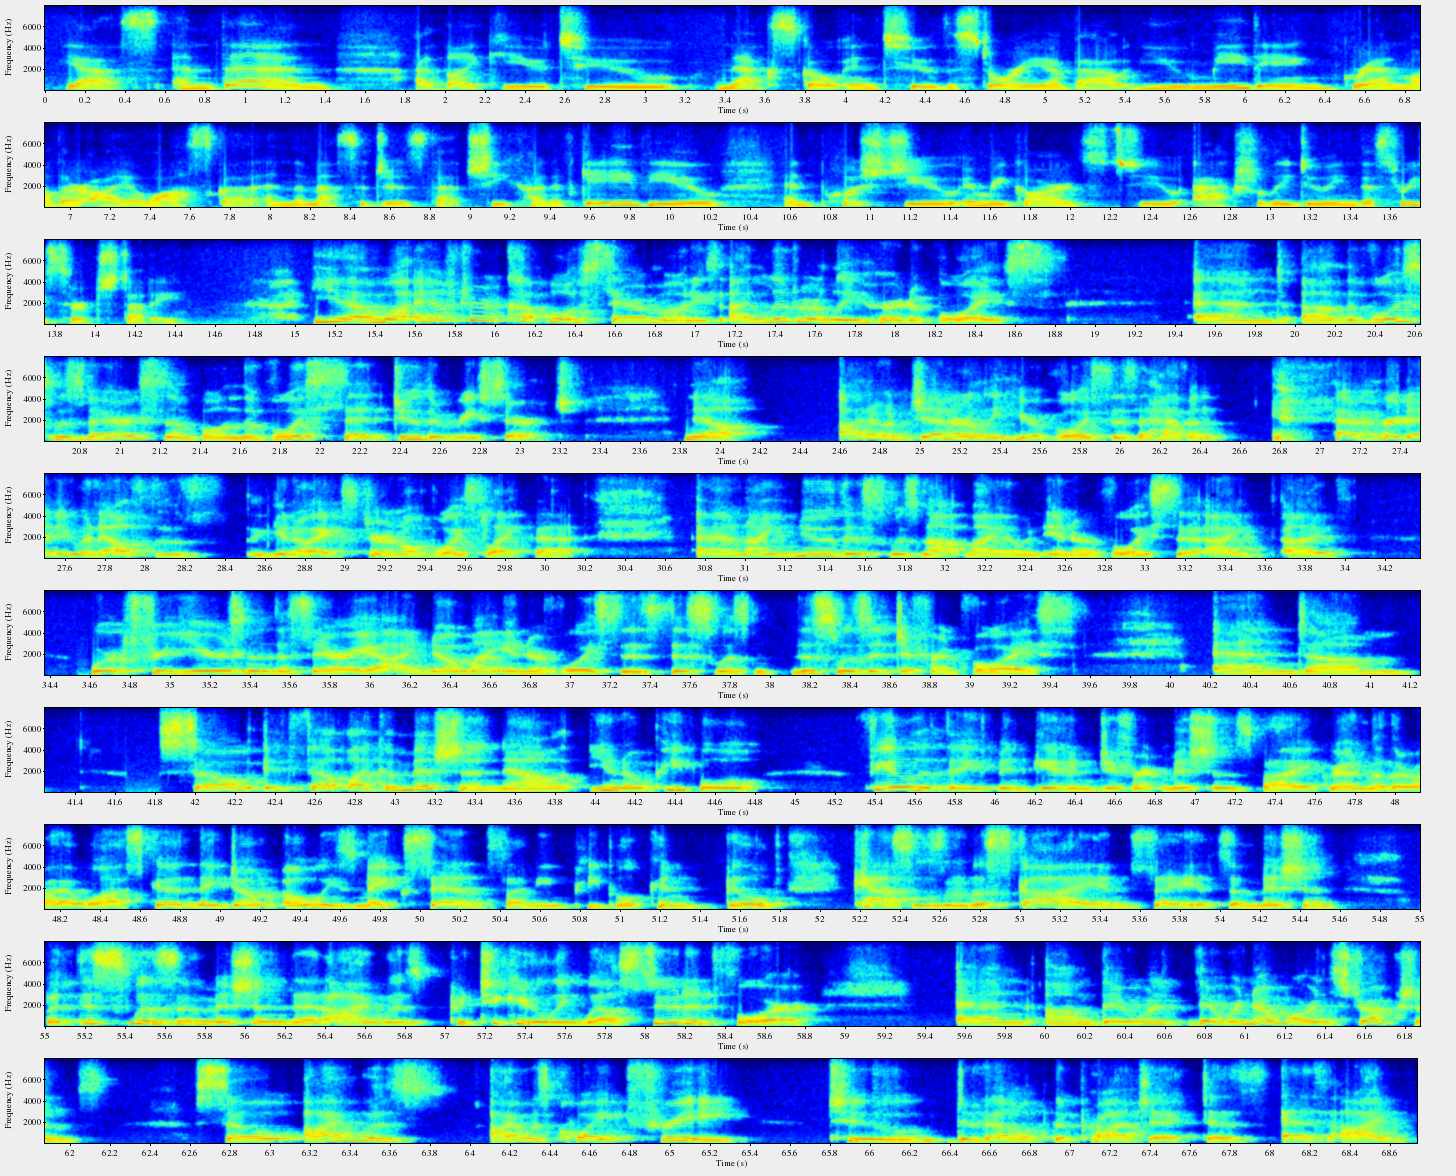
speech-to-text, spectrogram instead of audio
Yes. And then I'd like you to next go into the story about you meeting grandmother ayahuasca and the messages that she kind of gave you and pushed you in regards to actually doing this research study. Yeah. Well, after a couple of ceremonies, I literally heard a voice. And uh, the voice was very simple. And the voice said, Do the research. Now, I don't generally hear voices. I haven't heard anyone else's, you know, external voice like that. And I knew this was not my own inner voice. I, I've worked for years in this area. I know my inner voices. This was this was a different voice, and um, so it felt like a mission. Now, you know, people feel that they've been given different missions by grandmother ayahuasca and they don't always make sense. I mean, people can build castles in the sky and say it's a mission, but this was a mission that I was particularly well suited for, and um, there were there were no more instructions, so I was I was quite free to develop the project as as I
